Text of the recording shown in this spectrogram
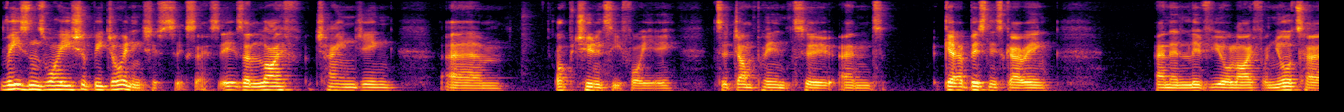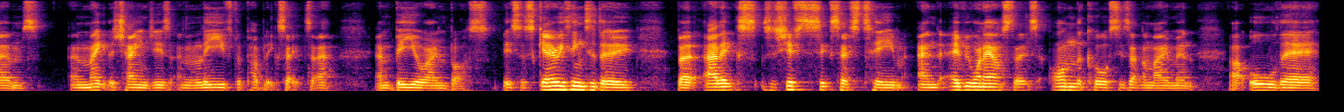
reasons why you should be joining Shift Success. It is a life changing um, opportunity for you to jump into and get a business going and then live your life on your terms and make the changes and leave the public sector and be your own boss. It's a scary thing to do but Alex, the Shift Success team, and everyone else that's on the courses at the moment are all there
